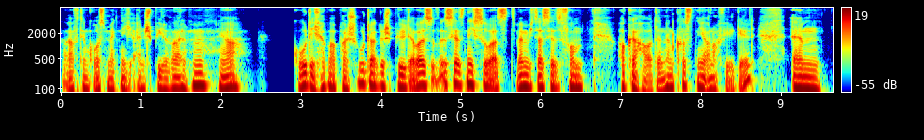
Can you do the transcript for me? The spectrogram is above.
auf dem großen Mac nicht ein Spiel, weil, hm, ja, gut, ich habe ein paar Shooter gespielt, aber es ist jetzt nicht so, als wenn mich das jetzt vom Hocker haut und dann kosten die auch noch viel Geld. Ähm, äh,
